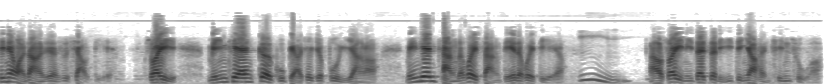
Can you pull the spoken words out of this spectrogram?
今天晚上好像是小跌，所以明天个股表现就不一样了。明天涨的会涨，跌的会跌哦。嗯，好，所以你在这里一定要很清楚哦，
